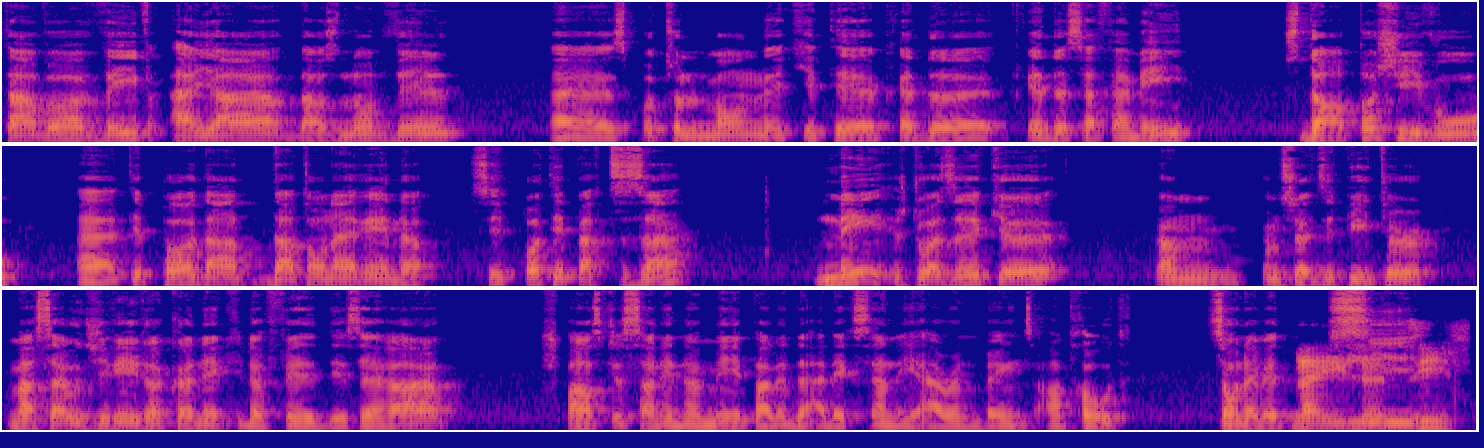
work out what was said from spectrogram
t'en vas vivre ailleurs, dans une autre ville, euh, c'est pas tout le monde qui était près de, près de sa famille. Tu dors pas chez vous, euh, t'es pas dans, dans ton aréna, c'est pas tes partisans. Mais je dois dire que, comme, comme tu l'as dit, Peter, Massa Ujiri reconnaît qu'il a fait des erreurs. Je pense que ça en est nommé, il parlait d'Alexandre et Aaron Baines, entre autres. Si on avait. Ben, si, dit.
